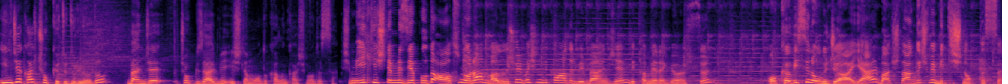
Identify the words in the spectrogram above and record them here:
ince kaş çok kötü duruyordu. Bence çok güzel bir işlem oldu kalın kaş modası. Şimdi ilk işlemimiz yapıldı. Altın oran mı alındı? Şöyle başını bir kaldır bir bence. Bir kamera görsün. O kavisin olacağı yer başlangıç ve bitiş noktası.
